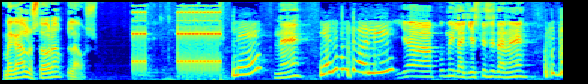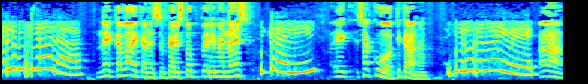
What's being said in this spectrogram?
Μεγάλος τώρα λαός. Ναι. Ναι. Γεια σου, Αποστόλη. Για πού μίλαγες, ποιος ήτανε; Σε παίρνω τόση ώρα. Ναι, καλά έκανες. Ευχαριστώ που περίμενες. Τι κάνεις; Ε, σ' ακούω, τι κάνω; Και εγώ καλά είμαι. Α,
